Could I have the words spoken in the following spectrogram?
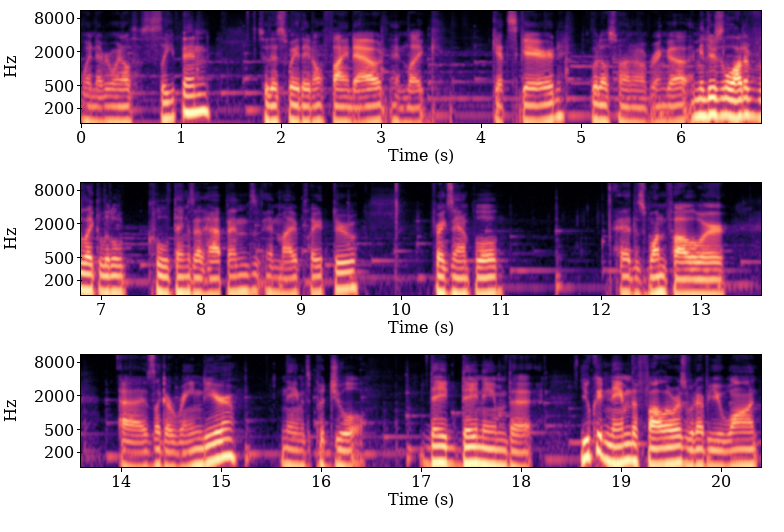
when everyone else is sleeping. So this way they don't find out and like get scared. What else do i want to bring up? I mean there's a lot of like little cool things that happened in my playthrough. For example i had this one follower uh it's like a reindeer named Pajul. they they named the you could name the followers whatever you want.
